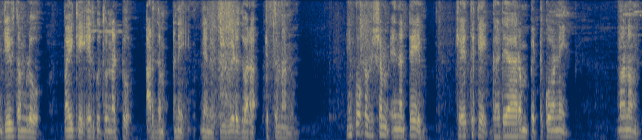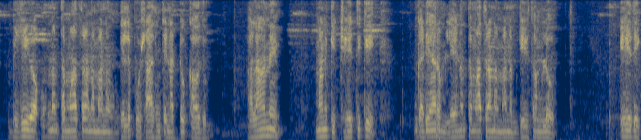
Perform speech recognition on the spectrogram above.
జీవితంలో పైకి ఎదుగుతున్నట్టు అర్థం అని నేను ఈ వీడియో ద్వారా చెప్తున్నాను. ఇంకొక విషయం ఏంటంటే చేతికి గడియారం పెట్టుకొని మనం బిజీగా ఉన్నంత మాత్రాన మనం గెలుపు సాధించినట్టు కాదు. అలానే మనకి చేతికి గడియారం లేనంత మాత్రాన మనం జీవితంలో ఏది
